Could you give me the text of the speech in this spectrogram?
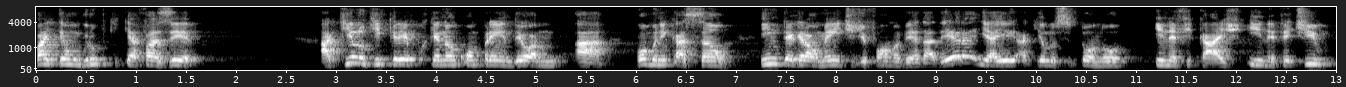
vai ter um grupo que quer fazer aquilo que crê porque não compreendeu a, a comunicação integralmente de forma verdadeira, e aí aquilo se tornou ineficaz e inefetivo.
